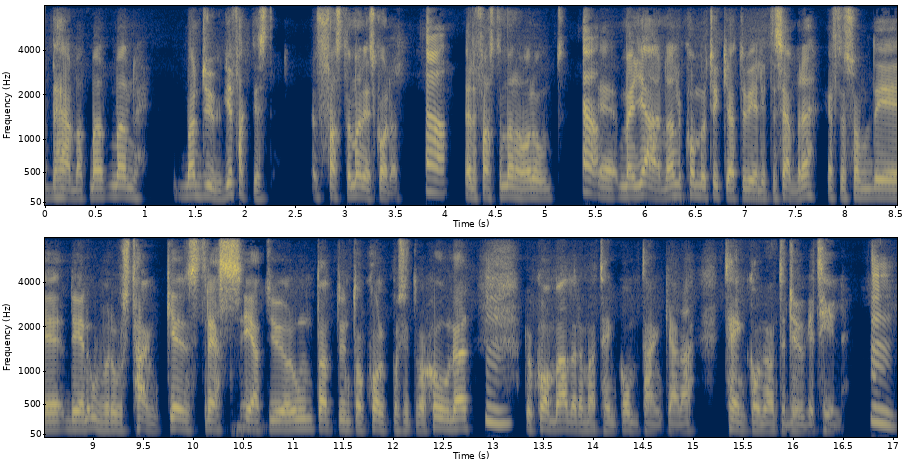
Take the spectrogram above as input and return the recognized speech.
det här med att man, man, man duger faktiskt fastän man är skadad. ja, Eller fastän man har ont. Ja. Eh, men hjärnan kommer att tycka att du är lite sämre eftersom det är, det är en orostanke, en stress i att du gör ont, att du inte har koll på situationer. mm, Då kommer alla de här tänk om-tankarna. Tänk om jag inte duger till. mm,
